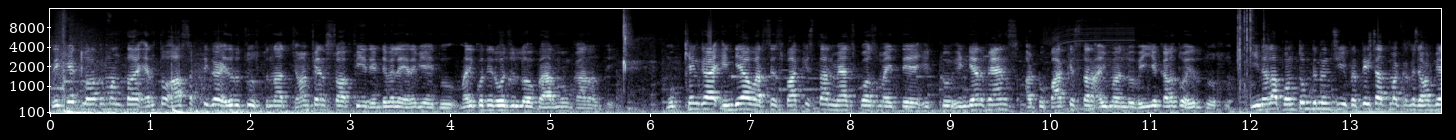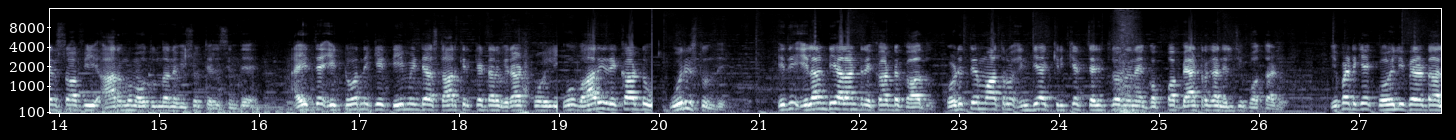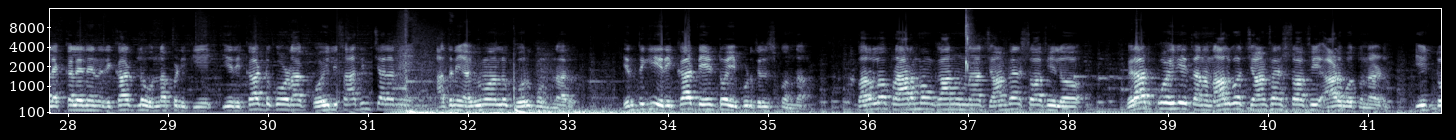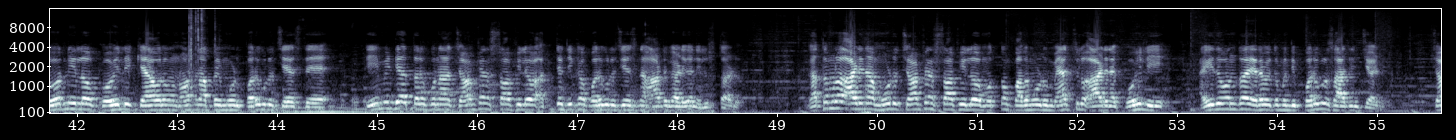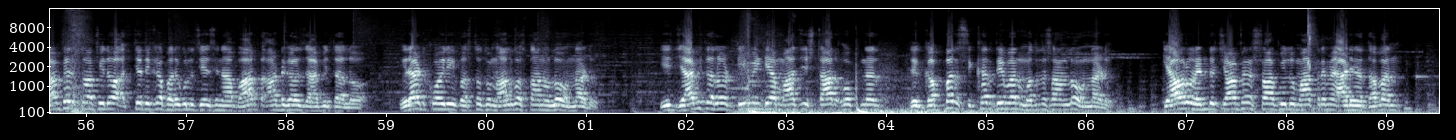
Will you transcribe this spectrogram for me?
Cricket లోకమంతా ఎంతో ఆసక్తిగా ఎదురు చూస్తున్న ఛాంపియన్స్ ట్రోఫీ రెండు వేల ఇరవై ఐదు మరికొన్ని రోజుల్లో ప్రారంభం కానుంది. ముఖ్యంగా ఇండియా వర్సెస్ పాకిస్తాన్ మ్యాచ్ కోసం అయితే ఇటు ఇండియన్ ఫ్యాన్స్ అటు పాకిస్తాన్ అభిమానులు వెయ్యి కళతో ఎదురు చూస్తున్నారు ఈ నెల పంతొమ్మిది నుంచి ప్రతిష్టాత్మక ఛాంపియన్స్ ట్రోఫీ ఆరంభం అవుతుందనే విషయం తెలిసిందే. అయితే ఈ టోర్నీకి team India star cricketer Virat Kohli ఓ భారీ రికార్డు ఊరిస్తుంది. ఇది ఇలాంటి అలాంటి రికార్డు కాదు. కొడితే మాత్రం ఇండియా క్రికెట్ చరిత్రలోనే గొప్ప బ్యాటర్గా నిలిచిపోతాడు. ఇప్పటికే కోహ్లీ పేరట లెక్కలేని రికార్డులు ఉన్నప్పటికీ ఈ రికార్డు కూడా కోహ్లీ సాధించాలని అతని అభిమానులు కోరుకుంటున్నారు. ఇంతకీ ఈ రికార్డు ఏంటో ఇప్పుడు తెలుసుకుందాం. త్వరలో ప్రారంభం కానున్న ఛాంపియన్స్ ట్రోఫీలో విరాట్ కోహ్లీ తన నాలుగో ఛాంపియన్స్ ట్రోఫీ ఆడబోతున్నాడు. ఈ టోర్నీలో కోహ్లీ కేవలం నూట డెబ్బై మూడు పరుగులు చేస్తే టీమిండియా తరపున ఛాంపియన్స్ ట్రోఫీలో అత్యధిక పరుగులు చేసిన ఆటగాడిగా నిలుస్తాడు. గతంలో ఆడిన మూడు ఛాంపియన్స్ ట్రోఫీలో మొత్తం పదమూడు మ్యాచ్లు ఆడిన కోహ్లీ ఐదు వందల ఇరవై తొమ్మిది పరుగులు సాధించాడు. ఛాంపియన్స్ ట్రోఫీలో అత్యధిక పరుగులు చేసిన భారత ఆటగాళ్ళ జాబితాలో విరాట్ కోహ్లీ ప్రస్తుతం నాలుగో స్థానంలో ఉన్నాడు. ఈ జాబితాలో టీమిండియా మాజీ star opener the Gabbar Shikhar Dhawan మొదటి స్థానంలో ఉన్నాడు. కేవలం రెండు ఛాంపియన్స్ ట్రోఫీలు మాత్రమే ఆడిన ధవన్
